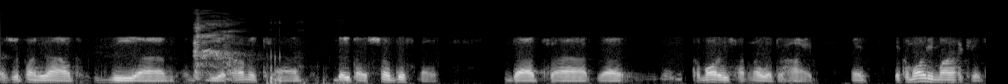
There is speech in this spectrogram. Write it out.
as you pointed out, the um, the economic uh, data is so dismal that uh, the commodities have nowhere to hide. The commodity markets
